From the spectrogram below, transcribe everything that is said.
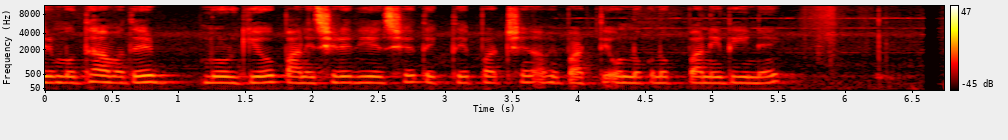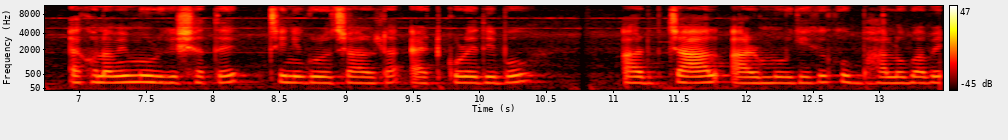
এর মধ্যে আমাদের মুরগিও পানি ছেড়ে দিয়েছে, দেখতে পাচ্ছেন? আমি বাড়তি অন্য কোনো পানি দিই নেই। এখন আমি মুরগির সাথে চিনি গুঁড়ো চালটা অ্যাড করে দিব। আর চাল আর মুরগিকে খুব ভালোভাবে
